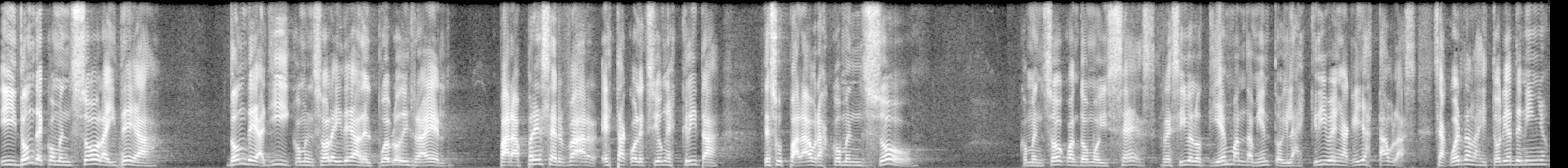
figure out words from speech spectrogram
¿Y dónde comenzó la idea? ¿Dónde allí comenzó la idea del pueblo de Israel? para preservar esta colección escrita de sus palabras comenzó comenzó cuando Moisés recibe los diez mandamientos y las escribe en aquellas tablas. ¿Se acuerdan las historias de niños?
